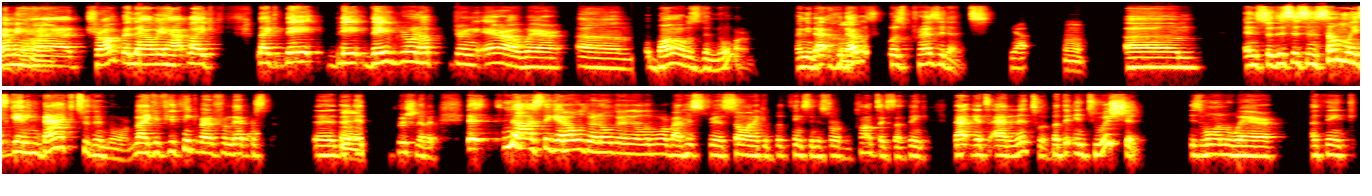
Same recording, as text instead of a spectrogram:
then we mm. had Trump, and now we have like like they they they've grown up during an era where um, Obama was the norm. I mean that mm. that was was president. Yeah. Mm. Um, and so this is in some ways getting back to the norm. Like if you think about it from that perspective, uh, the of it. Now, as they get older and older and know more about history and so on, I can put things in historical context. I think that gets added into it. But the intuition is one where I think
